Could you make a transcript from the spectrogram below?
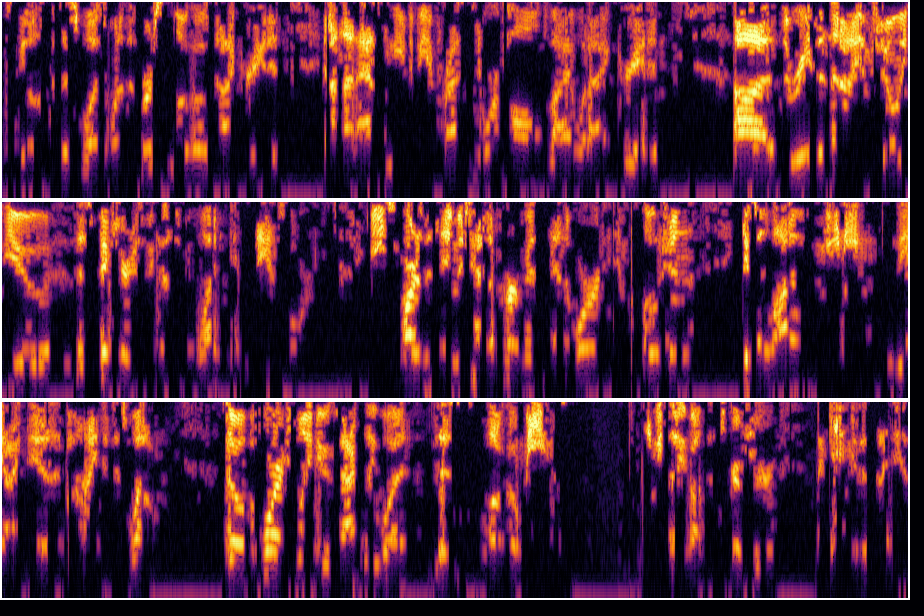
skills because this was one of the first logos that I created, and I'm not asking you to be impressed or appalled by what I created. Uh, the reason that I am showing you this picture is because of what it stands for. Each part of this image has a purpose, and the word implosion gives a lot of meaning to the idea behind it as well. So, before I explain to you exactly what this logo means, let me tell you about the scripture that gave me this idea.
